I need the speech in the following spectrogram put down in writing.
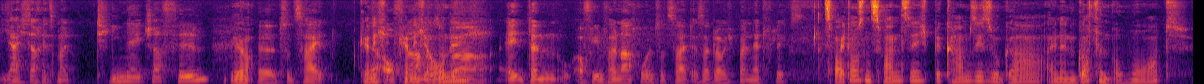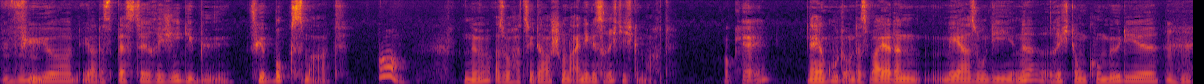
ja, ich sag jetzt mal Teenager-Film. Ja. Äh, zurzeit Kenn der ich- kenn ich Aufnahme auch Ey, dann auf jeden Fall nachholen. Zurzeit ist er, glaube ich, bei Netflix. 2020 bekam sie sogar einen Gotham Award Mhm. für ja, das beste Regiedebüt für Booksmart. Oh, Ne? Also hat sie da schon einiges richtig gemacht. okay. Naja gut, und das war ja dann mehr so die ne, Richtung Komödie. Mhm.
